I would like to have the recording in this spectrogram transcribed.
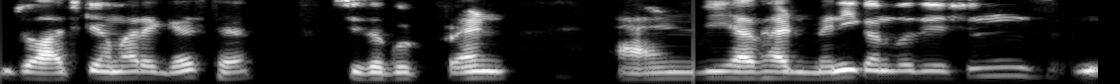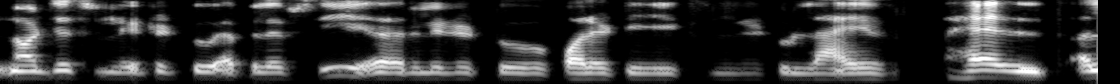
जो आज के हमारे गेस्ट है she is a good friend and we have had many conversations not just related to epilepsy uh, related to politics related to life health a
